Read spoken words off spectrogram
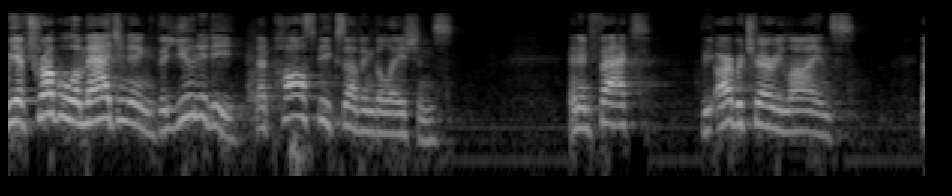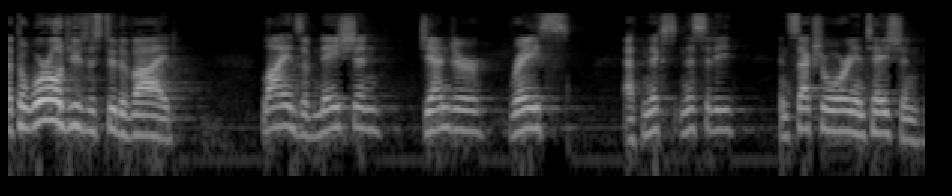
we have trouble imagining the unity that Paul speaks of in Galatians. And in fact, the arbitrary lines that the world uses to divide lines of nation, gender, race, ethnicity, and sexual orientation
